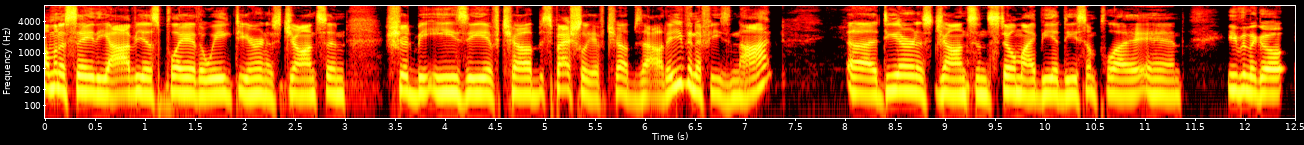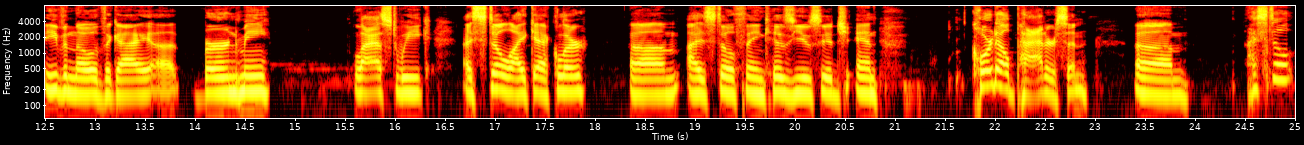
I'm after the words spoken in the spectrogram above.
I'm going to say the obvious play of the week, D'Ernest Johnson, should be easy if Chubb, especially if Chubb's out. Even if he's not, uh, D'Ernest Johnson still might be a decent play. And even the go, even though the guy uh, burned me last week, I still like Ekeler. Um, I still think his usage and Cordarrelle Patterson. Um, I still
